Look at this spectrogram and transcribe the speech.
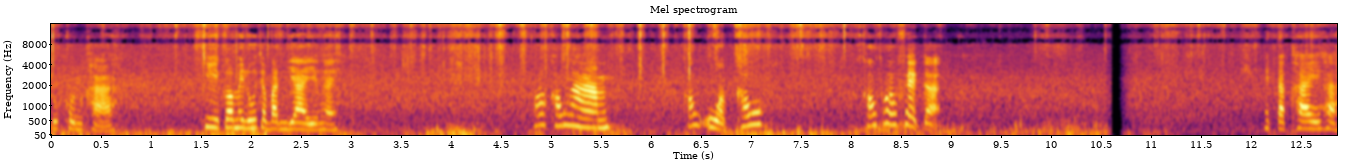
ทุกคนค่ะพี่ก็ไม่รู้จะบรรยายยังไง เพราะเขางาม เขาอวบเขาเขาเพอร์เฟกอะเห็ดตะไคร้ค่ะ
